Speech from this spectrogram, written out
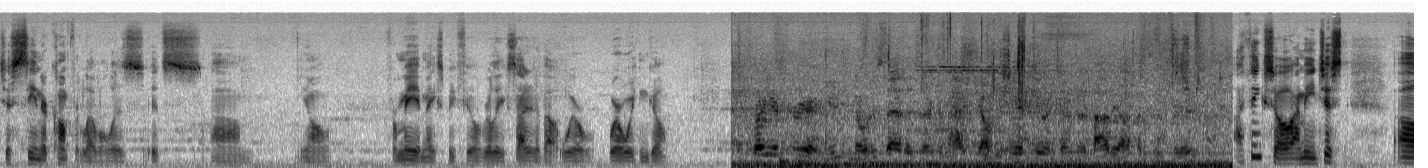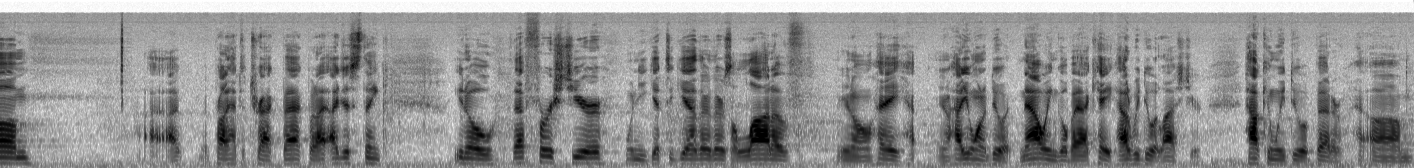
just seeing their comfort level is, it's, um, you know, for me, it makes me feel really excited about where, where we can go. Throughout your career, you noticed that? Is there a dramatic jump year two in terms of how the offense is produced? I think so. I mean, just um, I, I, probably have to track back, but I, I, just think, you know, that first year when you get together, there's a lot of, you know, hey, you know, how do you want to do it? Now we can go back. Hey, how did we do it last year? How can we do it better? Um,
